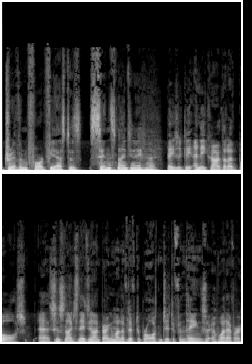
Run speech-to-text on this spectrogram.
driven Ford Fiestas since 1989? Basically, any car that I've bought uh, since 1989, bearing in mind I've lived abroad and did different things, uh, whatever,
